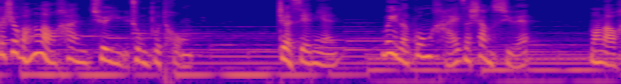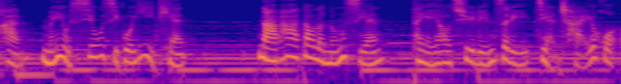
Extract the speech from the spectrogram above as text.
可是王老汉却与众不同。这些年，为了供孩子上学，王老汉没有休息过一天，哪怕到了农闲，他也要去林子里捡柴火，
